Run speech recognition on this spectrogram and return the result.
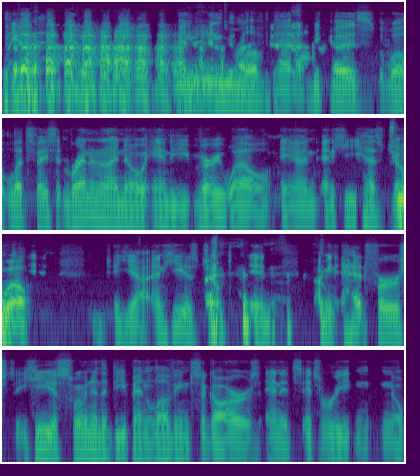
and, and we love that because well let's face it brandon and i know andy very well and and he has Too jumped well. in- yeah and he has jumped in i mean head first he is swimming in the deep end loving cigars and it's it's re no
